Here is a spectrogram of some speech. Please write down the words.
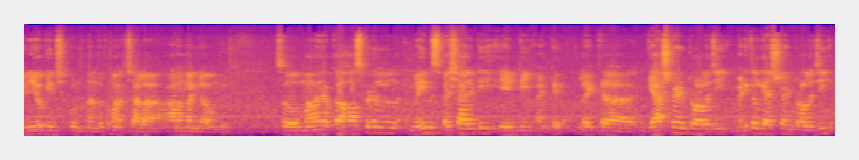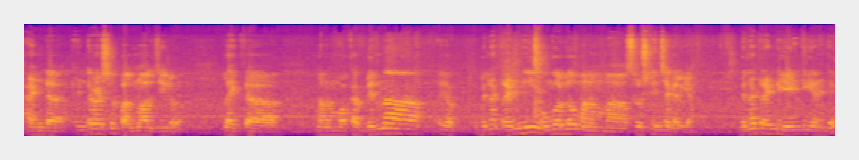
వినియోగించుకుంటున్నందుకు మాకు చాలా ఆనందంగా ఉంది. సో మన యొక్క హాస్పిటల్ మెయిన్ స్పెషాలిటీ ఏంటి అంటే like gastroenterology medical gastroenterology and uh, international పల్మాలజీలో లైక్ uh, మనం ఒక భిన్న యొక్క- భిన్న ట్రెండ్ని ఒంగోలులో మనం uh, సృష్టించగలిగాం. భిన్న ట్రెండ్ ఏంటి అంటే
